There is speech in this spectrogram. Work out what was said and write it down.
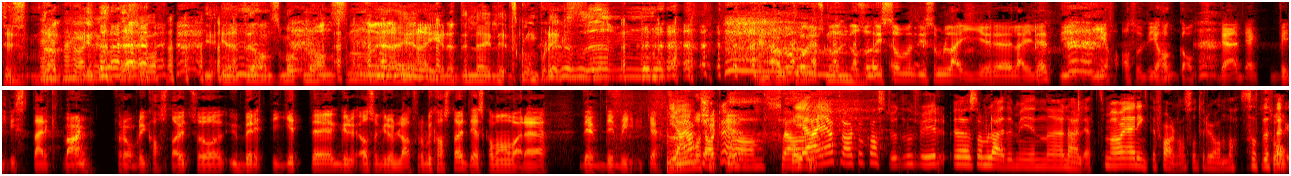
Tusen Vær så god. Vær så god. Jeg heter Hans Morten Hansen, og jeg eier dette leilighetskomplekset. Altså, de, som, de som leier eh, leilighet, de, de, altså, de har gans, det, er, det er veldig sterkt vern for å bli kasta ut. Så uberettiget eh, altså, grunnlag for å bli kasta ut, det skal man være Det, det blir ikke. Jeg har, klart, ja. Jeg har, klart, å kaste ut en fyr uh, som leide min uh, leilighet. Men jeg ringte faren hans og trua han, da. Så det er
